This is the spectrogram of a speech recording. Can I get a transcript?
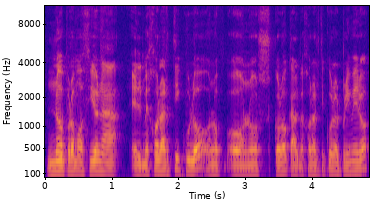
no promociona el mejor artículo o no, o nos coloca el mejor artículo el primero,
